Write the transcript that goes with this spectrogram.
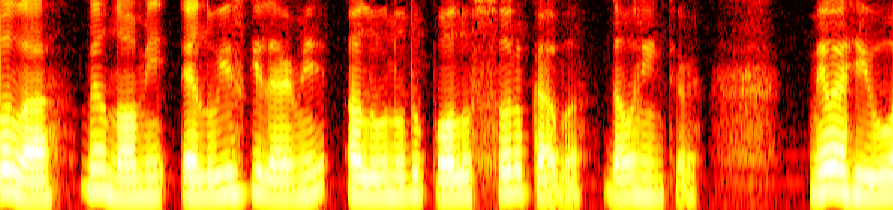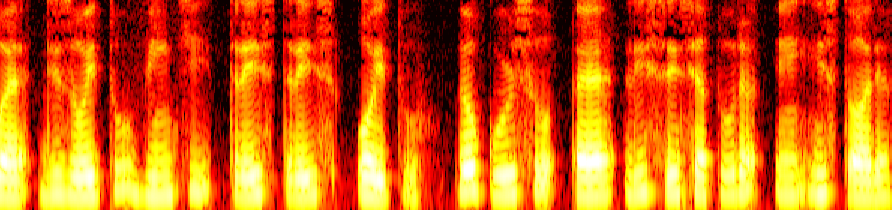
Olá, meu nome é Luiz Guilherme, aluno do Polo Sorocaba, da Uninter. Meu RU é 1820338. Meu curso é Licenciatura em História.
